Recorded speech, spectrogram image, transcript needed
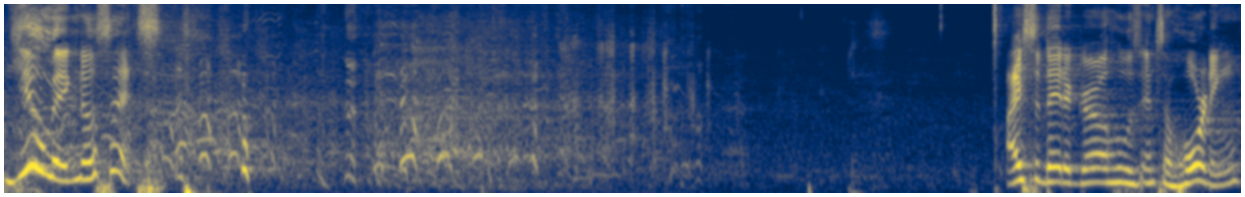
you make no sense. I used to date a girl who was into hoarding.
